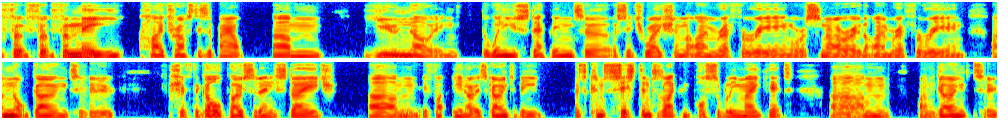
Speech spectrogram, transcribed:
for, for for me, high trust is about um, you knowing that when you step into a situation that I'm refereeing or a scenario that I'm refereeing, I'm not going to shift the goalposts at any stage. Um, mm. If I, you know, it's going to be as consistent as I can possibly make it. Mm. Um, I'm going to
